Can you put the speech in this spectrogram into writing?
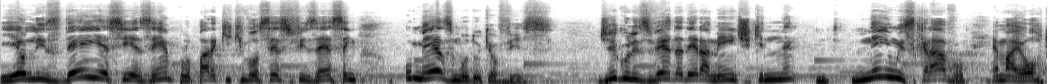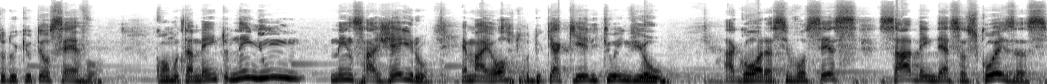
E eu lhes dei esse exemplo para que, que vocês fizessem o mesmo do que eu fiz. Digo-lhes verdadeiramente que nenhum escravo é maior do que o teu servo, como também nenhum mensageiro é maior do que aquele que o enviou. Agora, se vocês sabem dessas coisas,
